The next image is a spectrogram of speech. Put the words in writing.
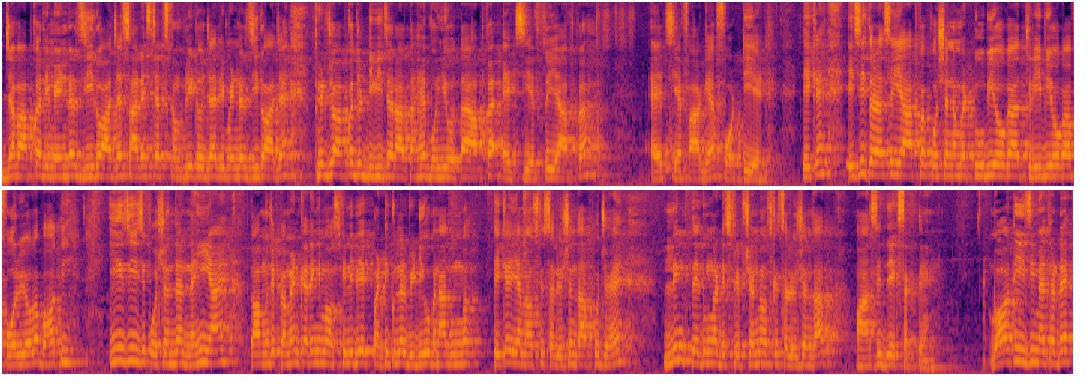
जब आपका रिमाइंडर ज़ीरो आ जाए, सारे स्टेप्स कंप्लीट हो जाए रिमाइंडर ज़ीरो आ जाए, फिर जो आपका जो डिवीज़र आता है, वही होता है आपका एचसीएफ तो ये आपका एच सी एफ़ आ गया फोर्टी एट ठीक है? इसी तरह से ये आपका क्वेश्चन नंबर टू भी होगा थ्री भी होगा फोर भी होगा। बहुत ही ईजी ईजी क्वेश्चन है। नहीं आए तो आप मुझे कमेंट करेंगे, मैं उसके लिए भी एक पर्टिकुलर वीडियो बना दूँगा। ठीक है? या मैं उसके सोल्यूशन आपको जो है लिंक दे दूँगा डिस्क्रिप्शन में, उसके सोल्यूशन आप वहाँ से देख सकते हैं। बहुत ही ईजी मेथड है।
